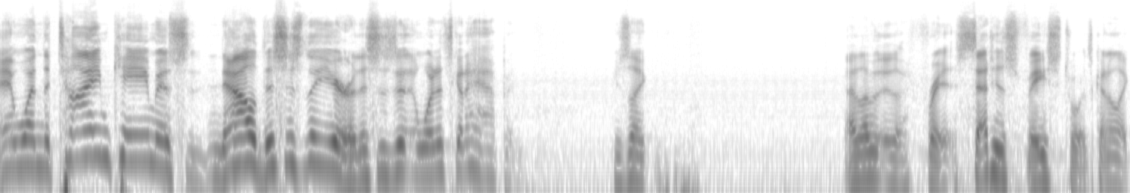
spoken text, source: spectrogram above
And when the time came, is now this is the year, this is when it's going to happen. He's like, I love the phrase, set his face towards, kind of like,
